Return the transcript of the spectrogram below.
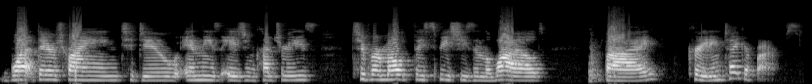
what they're trying to do in these Asian countries to promote the species in the wild by creating tiger farms.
